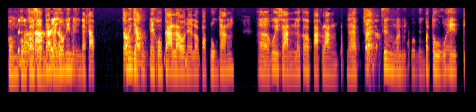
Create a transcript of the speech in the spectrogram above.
ผมเป็นผมว่าขอเสริมทราบท่านไปนายกครับนิดนึงนะครับ ครับเนื่องจากครับในโครงการเราเนี่ยเราปรับปรุงทั้งเอ่อห้วยซันแล้วก็ปากลังนะครับ ใช่ครับ ซึ่งมันรวมถึงประตูไอ้เ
